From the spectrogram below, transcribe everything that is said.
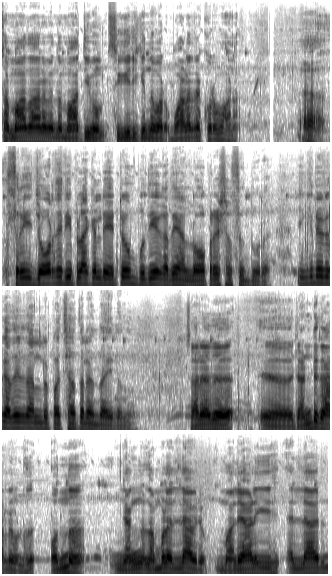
സമാധാനം എന്ന മാധ്യമം സ്വീകരിക്കുന്നവർ വളരെ കുറവാണ്. ശ്രീ ജോർജ് അരിപ്ലാക്കലിന്റെ ഏറ്റവും പുതിയ കഥയാണല്ലോ ഓപ്പറേഷൻ സിന്ദൂർ ഇങ്ങനെ ഒരു കഥ എഴുതാനുള്ള പശ്ചാത്തലം എന്തായിരുന്നു? സാറേ അത് രണ്ട് കാരണമുണ്ട്. ഒന്ന് ഞങ്ങൾ നമ്മളെല്ലാവരും മലയാളി എല്ലാവരും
